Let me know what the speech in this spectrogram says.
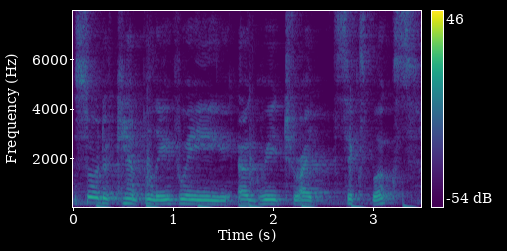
sort of can't believe we agreed to write six books.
